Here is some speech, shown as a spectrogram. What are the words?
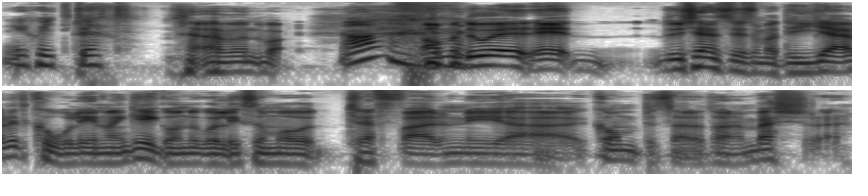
Det är skitgött. Ja, underbart. Ja. Ja, men då är, du känns ju som att du är jävligt cool innan gig om du går liksom och träffar nya kompisar och tar en bärs där.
